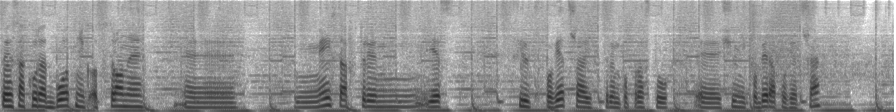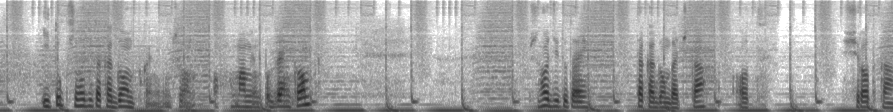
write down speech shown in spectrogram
To jest akurat błotnik od strony e, miejsca, w którym jest filtr powietrza i w którym po prostu e, silnik pobiera powietrze. I tu przychodzi taka gąbka, nie wiem czy mam, o, mam ją pod ręką. Przychodzi tutaj taka gąbeczka od środka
